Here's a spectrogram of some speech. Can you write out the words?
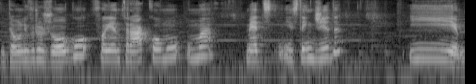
Então o livro-jogo foi entrar como uma meta estendida e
